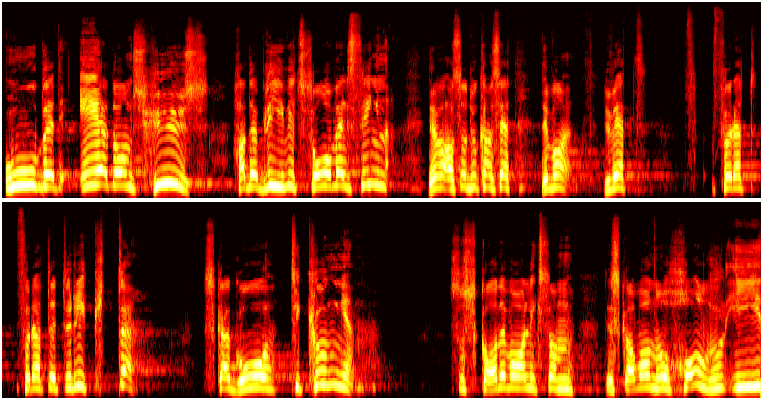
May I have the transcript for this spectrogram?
Obed Edoms hus hade blivit så välsignad. Det var, alltså, du kan säga att det var, du vet, för att, för att ett rykte ska gå till kungen så ska det vara liksom, det ska vara något håll i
